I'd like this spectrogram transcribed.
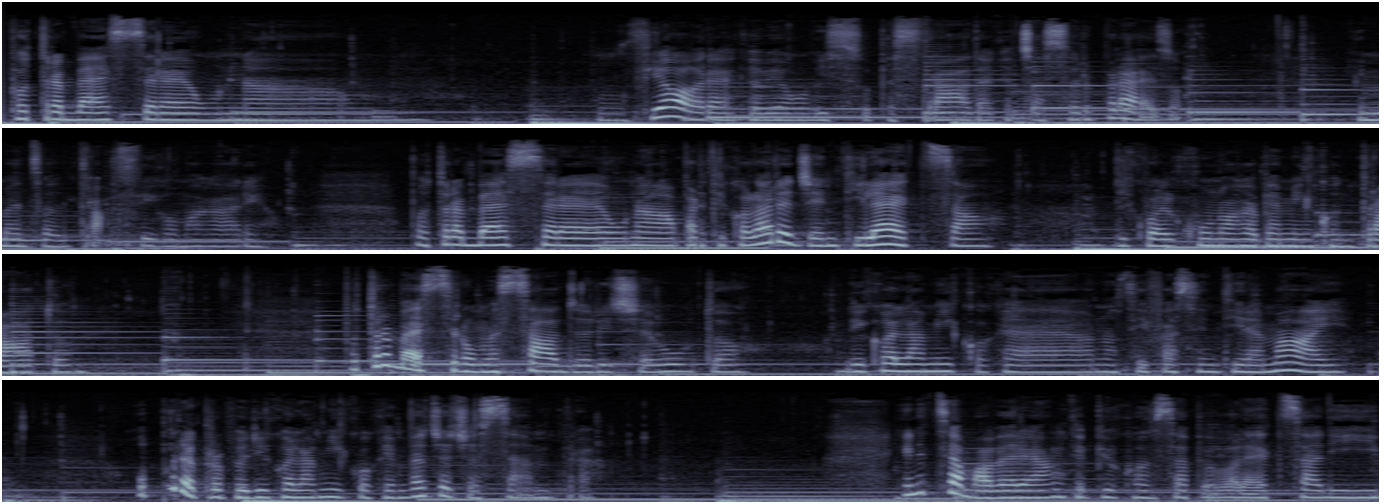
Potrebbe essere una, un fiore che abbiamo visto per strada che ci ha sorpreso, in mezzo al traffico magari. Potrebbe essere una particolare gentilezza di qualcuno che abbiamo incontrato. Potrebbe essere un messaggio ricevuto di quell'amico che non si fa sentire mai, oppure proprio di quell'amico che invece c'è sempre. Iniziamo ad avere anche più consapevolezza di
